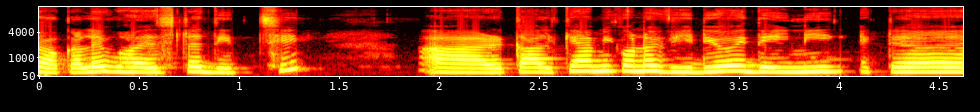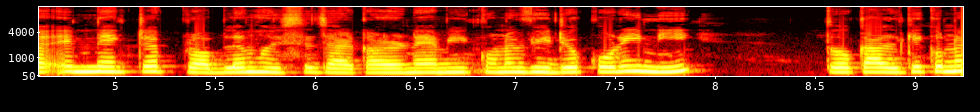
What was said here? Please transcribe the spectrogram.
সকালে ভয়েসটা দিচ্ছি। আর কালকে আমি কোনো ভিডিওই দেইনি, একটা, এমনি একটা প্রবলেম হয়েছে যার কারণে আমি কোনো ভিডিও করিনি। তো কালকে কোনো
